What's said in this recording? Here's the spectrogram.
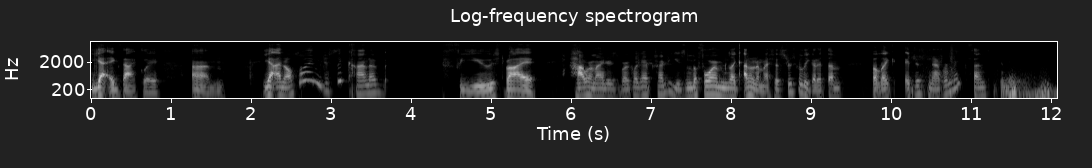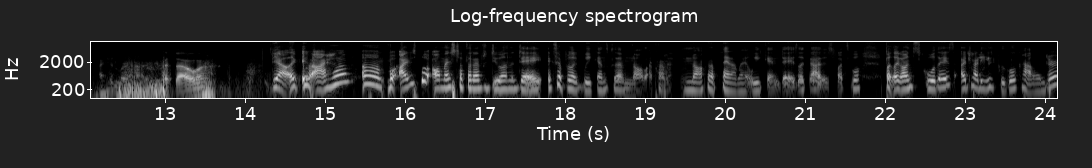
yeah, exactly. Um, yeah, and also I'm just like kind of confused by how reminders work. Like I've tried to use them before. I'm like I don't know. My sister's really good at them, but like it just never makes sense to me. I should learn how to do it though. Yeah, like if I have um well I just put all my stuff that I have to do on the day except for like weekends because I'm not like I'm not gonna plan on my weekend days like that is flexible. But like on school days I try to use Google Calendar.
